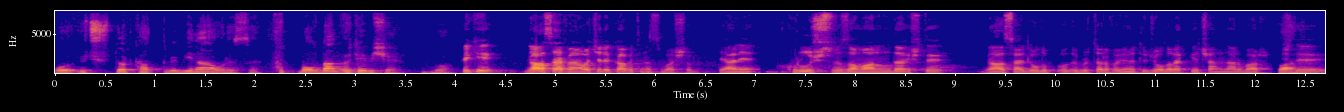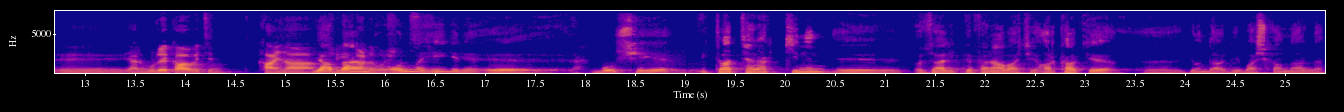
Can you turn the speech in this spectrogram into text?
O 3-4 katlı bir bina orası. Futboldan öte bir şey bu. Peki Galatasaray Fenerbahçe rekabeti nasıl başladı? Yani kuruluş zamanında işte Galatasaray'da olup öbür tarafa yönetici olarak geçenler var. var. İşte e, yani bu rekabetin kaynağı ya ben onunla sizin? ilgili e, bu şeyi İttihat Terakki'nin e, özellikle Fenerbahçe'yi arka arkaya e, gönderdiği başkanlarla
